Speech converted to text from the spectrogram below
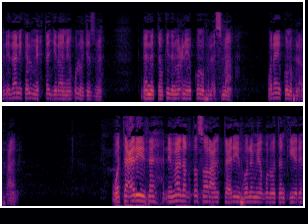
فلذلك لم يحتاج إلى أن يقول وجزمه. لأن التوكيد المعنى يكون في الأسماء ولا يكون في الأفعال. وتعريفه لماذا اقتصر على التعريف ولم يقل وتنكيره؟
